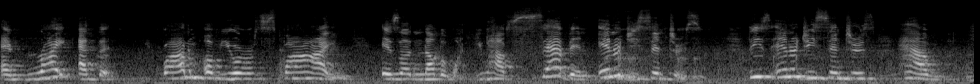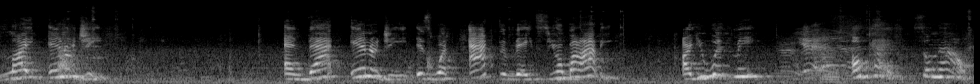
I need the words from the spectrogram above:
And right at the bottom of your spine is another one. You have seven energy centers. These energy centers have light energy. And that energy is what activates your body. Are you with me? Yes. Okay, so now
